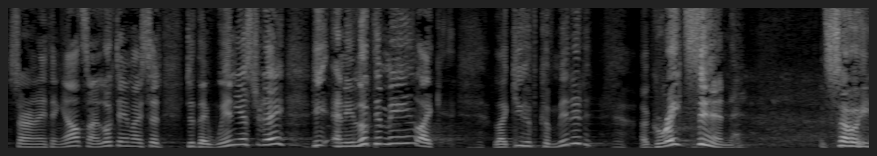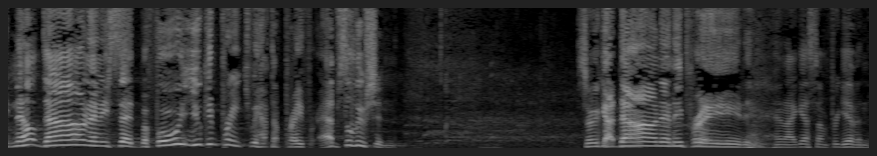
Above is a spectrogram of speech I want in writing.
start on anything else. And I looked at him, I said, Did they win yesterday? He, and he looked at me like, like you have committed a great sin. And so he knelt down and he said, Before we, you can preach, we have to pray for absolution. So he got down and he prayed, and I guess I'm forgiven.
